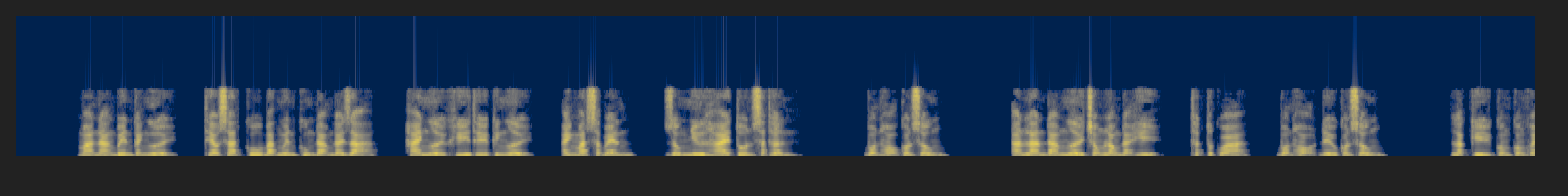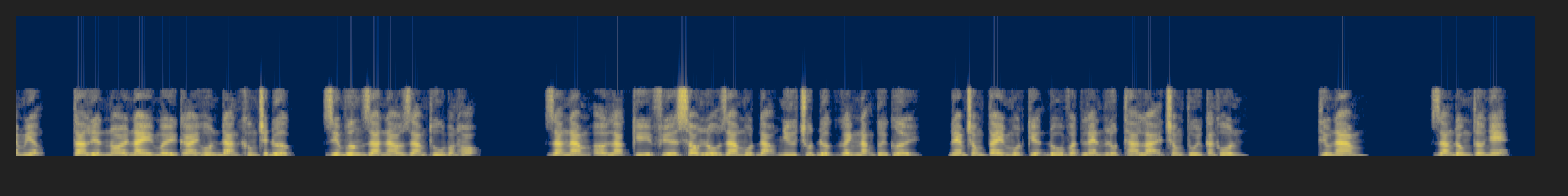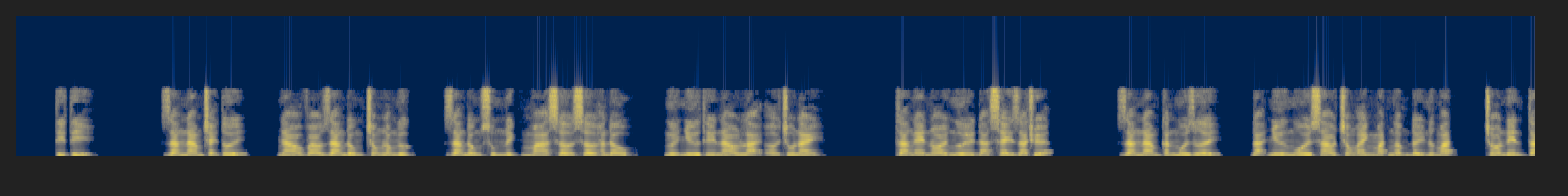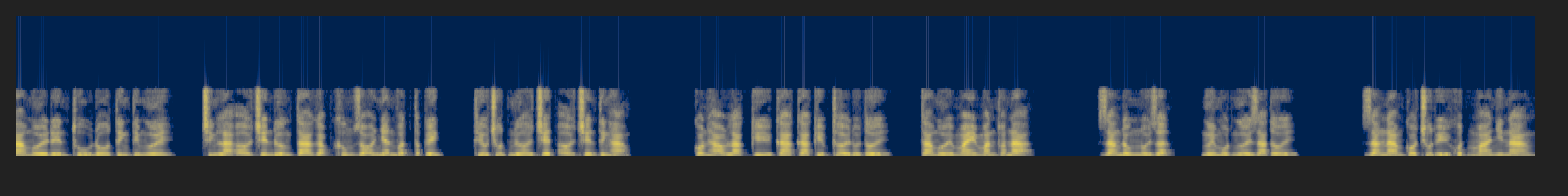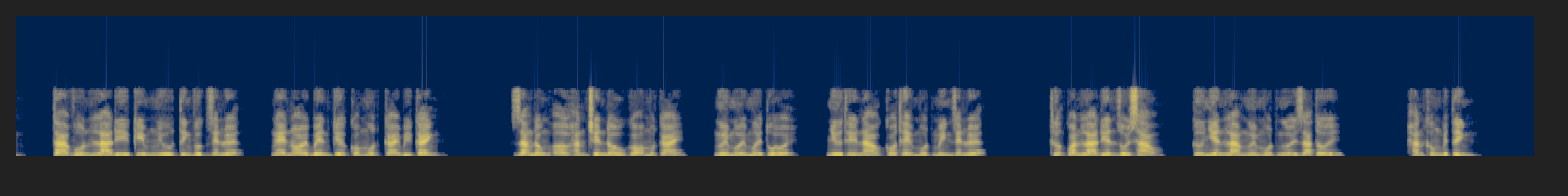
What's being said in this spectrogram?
Mà nàng bên cạnh người, theo sát cố bác Nguyên cùng đạm đài dã, hai người khí thế kinh người, ánh mắt sắc bén, giống như hai tôn sát thần. Bọn họ còn sống. An Lan đám người trong lòng đại hỉ, thật tốt quá, bọn họ đều còn sống. Lạc kỳ cong cong khoe miệng, ta liền nói này mấy cái hôn đản không chết được, Diêm Vương ra nào dám thu bọn họ. Giang Nam ở Lạc Kỳ phía sau lộ ra một đạo như chút được gánh nặng tươi cười, đem trong tay một kiện đồ vật lén lút thả lại trong túi càn khôn. Tiểu Nam. Giang Đồng thở nhẹ. Tỷ tỷ. Giang Nam chạy tới, nào vào Giang Đồng trong lòng ngực, Giang Đồng sủng nịch mà sờ sờ hắn đầu, ngươi như thế nào lại ở chỗ này? Ta nghe nói ngươi đã xảy ra chuyện. Giang Nam cắn môi dưới, đại như ngôi sao trong ánh mắt ngậm đầy nước mắt, cho nên ta mới đến thủ đô tinh tìm ngươi, chính là ở trên đường ta gặp không rõ nhân vật tập kích, thiếu chút nữa chết ở trên tinh hạm. Con hảo lạc kỳ ca ca kịp thời đổi tới, ta mới may mắn thoát nạn. Giang Đồng nổi giận, ngươi một người ra tới. Giang Nam có chút ủy khuất mà nhìn nàng, ta vốn là đi kim như tinh vực rèn luyện, nghe nói bên kia có một cái bí cảnh. Giang Đồng ở hắn trên đầu gõ một cái, ngươi mới 10 tuổi, như thế nào có thể một mình rèn luyện. Thượng quan là điên rồi sao, cư nhiên làm ngươi một người ra tới. Hắn không biết tỉnh.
